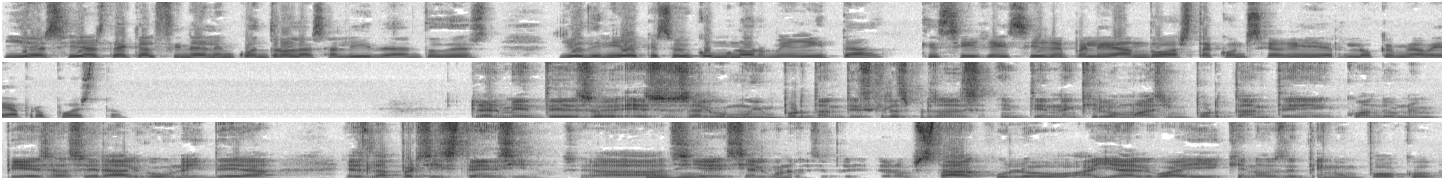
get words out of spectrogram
y así hasta que al final encuentro la salida. Entonces, yo diría que soy como una hormiguita que sigue y sigue peleando hasta conseguir lo que me había propuesto. Realmente eso, eso es algo muy importante, es que las personas entiendan que lo más importante cuando uno empieza a hacer algo, una idea, es la persistencia. O sea, si, si alguna vez se presenta un obstáculo, hay algo ahí que nos detenga un poco,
